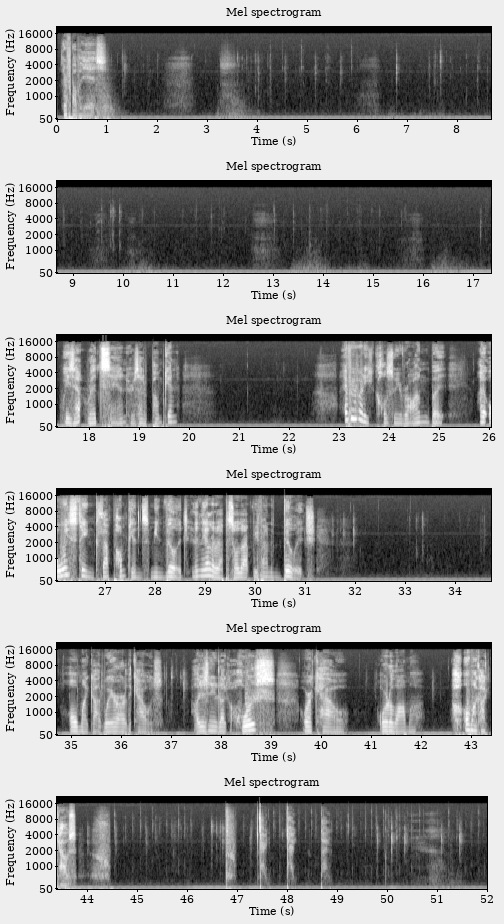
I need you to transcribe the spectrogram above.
There, probably is. Wait, is that red sand or is that a pumpkin? Everybody calls me wrong, but I always think that pumpkins mean village. And in the other episode, that we found a village. Oh my god, where are the cows? I just need like a horse or a cow or a llama. Oh my god, cows.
